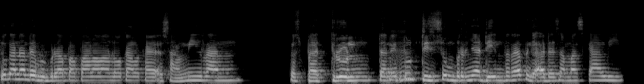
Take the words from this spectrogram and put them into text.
itu kan ada beberapa pahlawan lokal kayak Samiran, terus Badrun dan itu Mm-mm. di sumbernya di internet nggak ada sama sekali.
